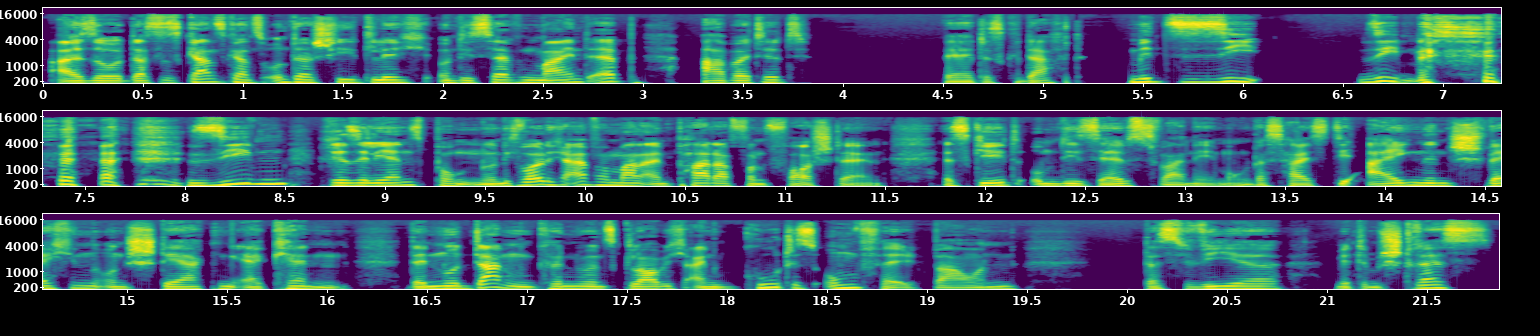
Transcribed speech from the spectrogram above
Also das ist ganz, ganz unterschiedlich. Und die Seven Mind App arbeitet, wer hätte es gedacht, mit sie, Sieben. Sieben Resilienzpunkten. Und ich wollte euch einfach mal ein paar davon vorstellen. Es geht um die Selbstwahrnehmung. Das heißt, die eigenen Schwächen und Stärken erkennen. Denn nur dann können wir uns, glaube ich, ein gutes Umfeld bauen, dass wir mit dem Stress,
